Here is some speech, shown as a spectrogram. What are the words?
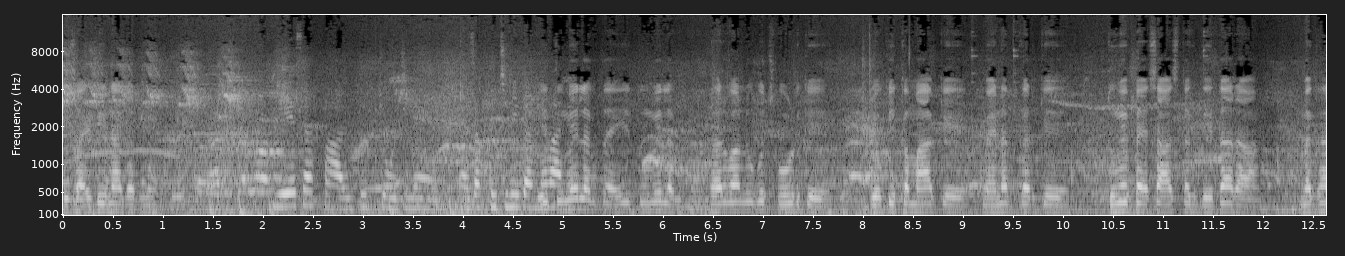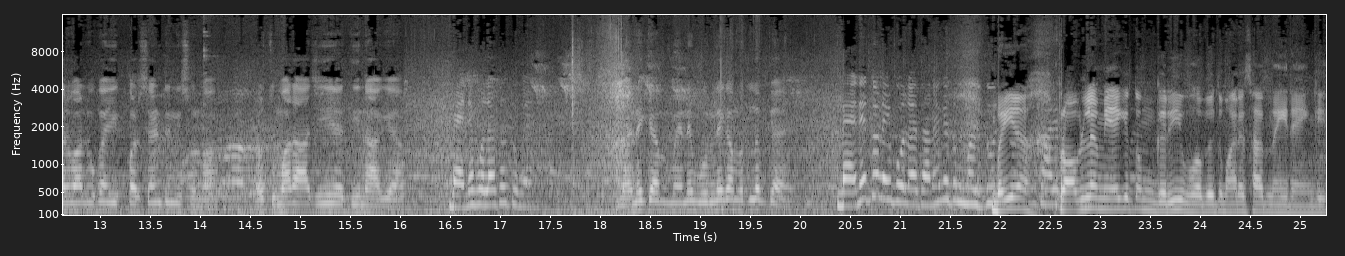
सोसाइटी ना कर लूँ। ये सब फालतू चोचले हैं ऐसा कुछ नहीं करने ये तुम्हें लगता है ये तुम्हें लगता है। घर वालों को छोड़ के जो कि कमा के मेहनत करके तुम्हें पैसा आज तक देता रहा। मैं घर वालों का एक परसेंट नहीं सुना और तुम्हारा आज ये दिन आ गया। मैंने बोला था तुम्हें। मैंने क्या मैंने बोलने का मतलब क्या है? मैंने तो नहीं बोला था ना कि तुम मजदूर भैया प्रॉब्लम ये है कि तुम गरीब हो अभी तुम्हारे साथ नहीं रहेंगी।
